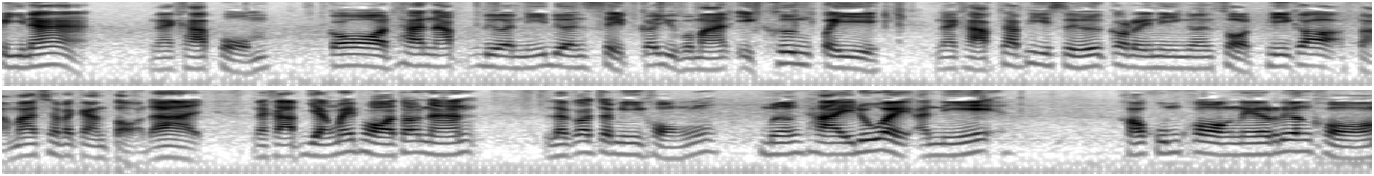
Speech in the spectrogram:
ปีหน้านะครับผมก็ถ้านับเดือนนี้เดือน 10 ก็อยู่ประมาณอีกครึ่งปีนะครับถ้าพี่ซื้อกรณีเงินสดพี่ก็สามารถใช้ประกันต่อได้นะครับยังไม่พอเท่านั้นแล้วก็จะมีของเมืองไทยด้วยอันนี้เขาคุ้มครองในเรื่องของ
